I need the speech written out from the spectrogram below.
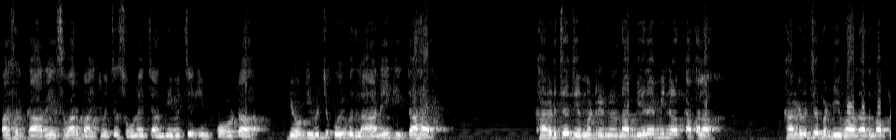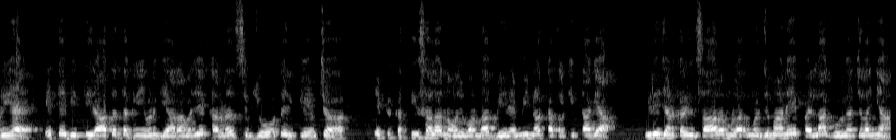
ਪਰ ਸਰਕਾਰ ਨੇ ਇਸ ਵਾਰ ਬਜਟ ਵਿੱਚ ਸੋਨੇ ਚਾਂਦੀ ਵਿੱਚ ਇੰਪੋਰਟ ਡਿਊਟੀ ਵਿੱਚ ਕੋਈ ਬਦਲਾਅ ਨਹੀਂ ਕੀਤਾ ਹੈ। ਖਰੜ 'ਚ ਜਿਮ ਟ੍ਰੇਨਰ ਦਾ ਬੇਰਹਿਮੀ ਨਾਲ ਕਤਲ। ਖਰੜ ਵਿੱਚ ਵੱਡੀ ਵਾਰਦਾਤ ਵਾਪਰੀ ਹੈ। ਇੱਥੇ ਬੀਤੀ ਰਾਤ ਤਕਰੀਬਨ 11 ਵਜੇ ਖਰੜ, ਸਿਵਜੋਤ ਇਨਕਲੇਵ 'ਚ ਇੱਕ 31 ਸਾਲਾ ਨੌਜਵਾਨ ਦਾ ਬੇਰਹਿਮੀ ਨਾਲ ਕਤਲ ਕੀਤਾ ਗਿਆ। ਮਿਲੀ ਜਾਣਕਾਰੀ ਅਨੁਸਾਰ ਮੁਲਾ- ਮੁਲਜ਼ਮਾਂ ਨੇ ਪਹਿਲਾਂ ਗੋਲੀਆਂ ਚਲਾਈਆਂ,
